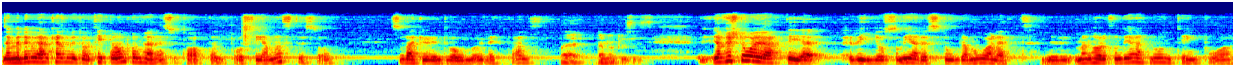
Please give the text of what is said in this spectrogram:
Nej men det kan det inte vara. Tittar man på de här resultaten på senaste så, så verkar det ju inte vara omöjligt alls. Nej, nej men precis. Jag förstår ju att det är Rio som är det stora målet nu. Men har du funderat någonting på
